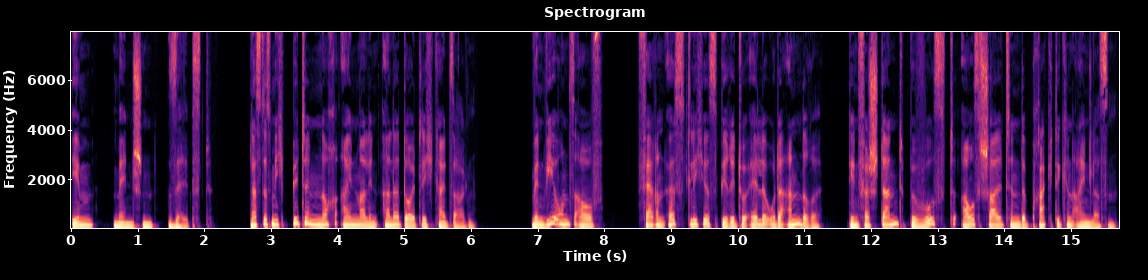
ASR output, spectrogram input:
im Menschen selbst. Lasst es mich bitte noch einmal in aller Deutlichkeit sagen. Wenn wir uns auf fernöstliche, spirituelle oder andere, den Verstand bewusst ausschaltende Praktiken einlassen,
